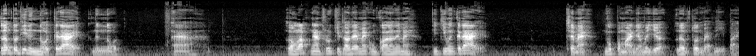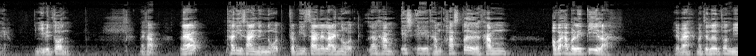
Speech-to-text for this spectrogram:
เริ่มต้นที่หนึ่งโหนดก็ได้หนึ่งโหนดอ่า รองรับงานธุรกิจเราได้ไหมองค์กรเราได้ไหมจริง ๆ มันก็ได้ ใช่ไหมงบประมาณยังไม่เยอะเริ่มต้นแบบนี้ไป อย่างนี้เป็นต้นนะครับ แล้วถ้าดีไซน์หนึ่งโหนดกับดีไซน์หลาย ๆ โหนด แล้วทำ HA ทำคลัสเตอร์ทำ availability ล่ะ เห็นไหมมันจะเริ่มต้นมี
